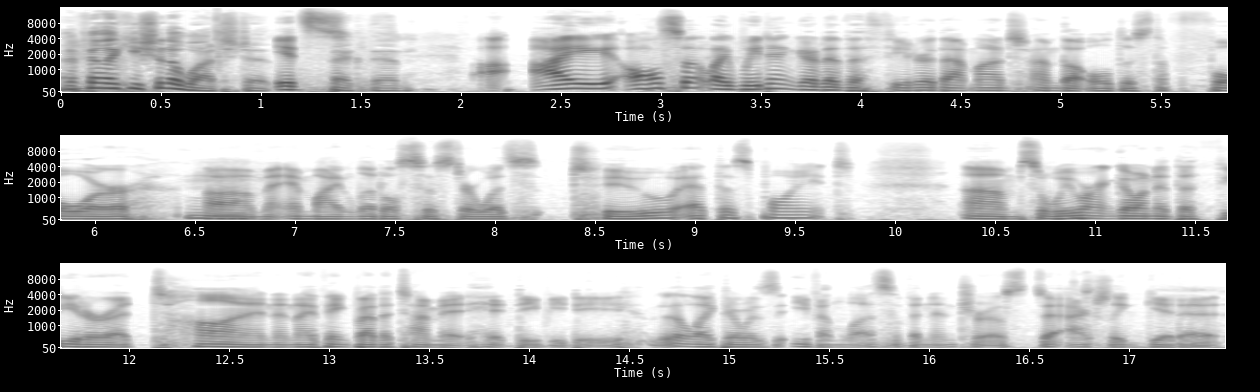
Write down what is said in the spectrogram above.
I feel like you should have watched it It's- back then. I- I also like we didn't go to the theater that much. I'm the oldest of four, Mm. um, and my little sister was two at this point. Um, so we weren't going to the theater a ton, and I think by the time it hit DVD, like there was even less of an interest to actually get it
